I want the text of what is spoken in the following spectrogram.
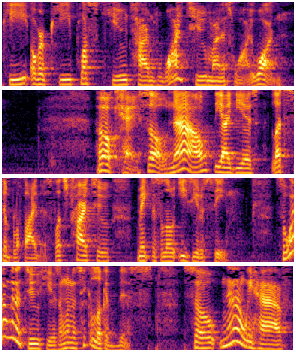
P over P plus Q times y2 minus y1. Okay, so now the idea is let's simplify this. Let's try to make this a little easier to see. So what I'm going to do here is I'm going to take a look at this. So now we have,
